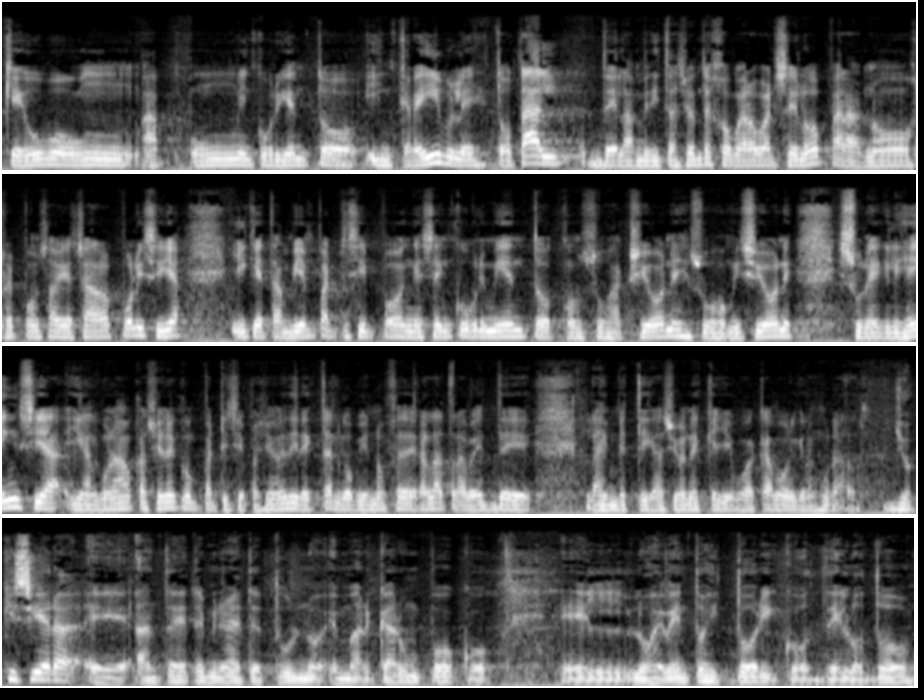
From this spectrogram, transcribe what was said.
que hubo un, encubrimiento increíble, total, de la administración de Romero Barceló para no responsabilizar a los policías y que también participó en ese encubrimiento con sus acciones, sus omisiones, su negligencia y en algunas ocasiones con participaciones directas del gobierno federal a través de las investigaciones que llevó a cabo el gran jurado. Yo quisiera, eh, antes de terminar este turno, enmarcar un poco los eventos históricos de los dos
